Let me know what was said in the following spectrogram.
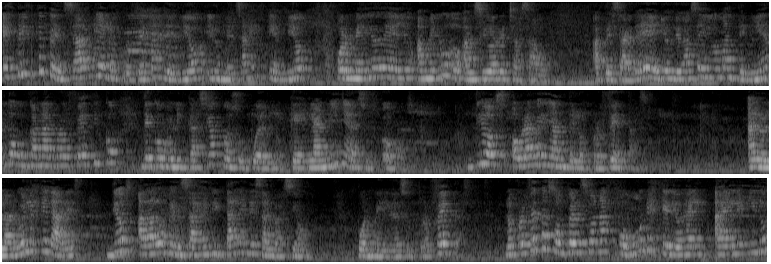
Es triste pensar que los profetas de Dios y los mensajes que envió por medio de ellos a menudo han sido rechazados. A pesar de ello, Dios ha seguido manteniendo un canal profético de comunicación con su pueblo, que es la niña de sus ojos. Dios obra mediante los profetas. A lo largo de las edades, Dios ha dado mensajes vitales de salvación por medio de sus profetas. Los profetas son personas comunes que Dios ha elegido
